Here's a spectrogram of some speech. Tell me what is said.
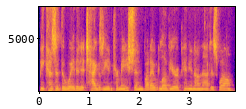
because of the way that it tags the information. But I would love your opinion on that as well.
